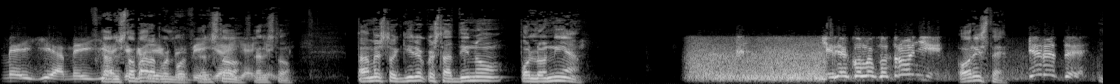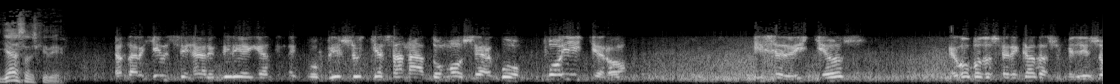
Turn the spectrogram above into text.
με υγεία, με υγεία Ευχαριστώ και πάρα καλή πολύ. εκπομπή. Ευχαριστώ. Γεια, γεια, ευχαριστώ. γεια. Πάμε στον κύριο Κωνσταντίνο, Πολωνία. Κύριε Κολοκοτρώνη, Ορίστε. χαίρετε. Γεια σας, κύριε. Καταρχήν συγχαρητήρια για την εκπομπή σου και σαν άτομο σε ακούω πολύ καιρό. Είσαι δίκαιος. Εγώ ποδοσφαιρικά θα σου μιλήσω,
